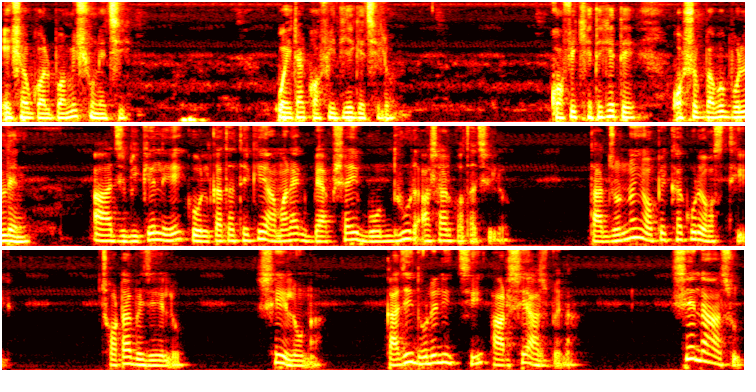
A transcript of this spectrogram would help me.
এইসব গল্প আমি শুনেছি। ওয়েটার কফি দিয়ে গেছিল। কফি খেতে খেতে অশোকবাবু বললেন, আজ বিকেলে কলকাতা থেকে আমার এক ব্যবসায়ী বন্ধুর আসার কথা ছিল। তার জন্যই অপেক্ষা করে অস্থির। ছটা বেজে এলো। সে এলো না। কাজেই ধরে নিচ্ছি আর সে আসবে না। সে না আসুক,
